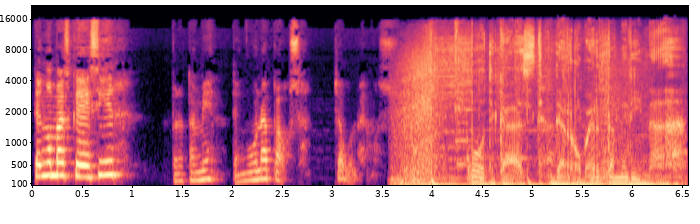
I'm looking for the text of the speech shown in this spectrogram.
Tengo más que decir, pero también tengo una pausa. Ya volvemos. Podcast de Roberta Medina.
